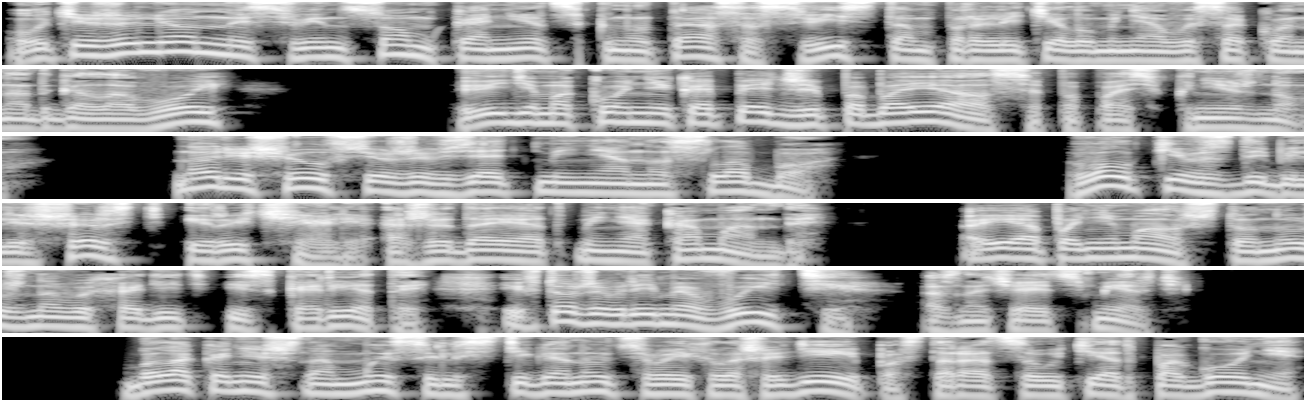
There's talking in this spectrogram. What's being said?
Утяжеленный свинцом конец кнута со свистом пролетел у меня высоко над головой — Видимо, конник опять же побоялся попасть в княжну, но решил все же взять меня на слабо. Волки вздыбили шерсть и рычали, ожидая от меня команды. А я понимал, что нужно выходить из кареты, и в то же время выйти означает смерть. Была, конечно, мысль стегануть своих лошадей и постараться уйти от погони,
